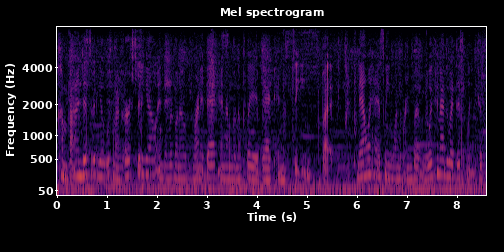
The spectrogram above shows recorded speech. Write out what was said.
combine this video with my first video and then we're gonna run it back and I'm gonna play it back and see. But now it has me wondering, but what can I do at this point? Because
